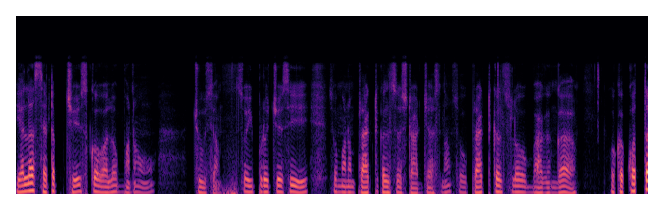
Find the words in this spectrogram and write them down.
ఎలా సెటప్ చేసుకోవాలో మనం చూసాం. సో ఇప్పుడు వచ్చేసి సో మనం ప్రాక్టికల్స్ స్టార్ట్ చేస్తున్నాం. సో ప్రాక్టికల్స్లో భాగంగా ఒక కొత్త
